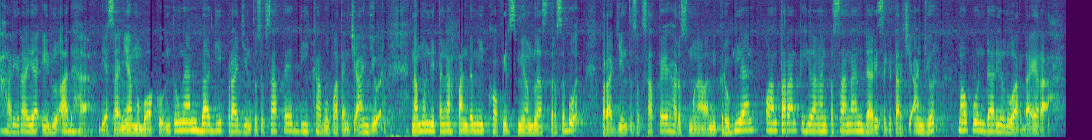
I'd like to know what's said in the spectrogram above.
Hari Raya Idul Adha biasanya membawa keuntungan bagi perajin tusuk sate di Kabupaten Cianjur. Namun di tengah pandemi COVID-19 tersebut, perajin tusuk sate harus mengalami kerugian lantaran kehilangan pesanan dari sekitar Cianjur maupun dari luar daerah.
